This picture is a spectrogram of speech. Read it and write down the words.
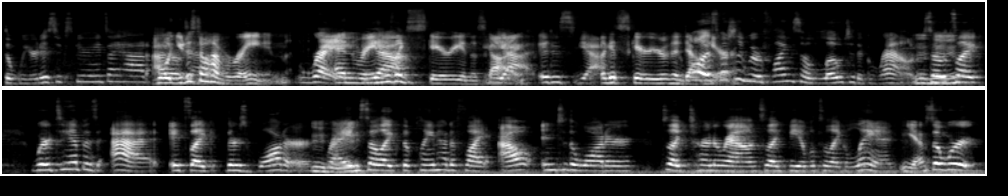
the weirdest experience I had. I Well, you just know. don't have rain. right, And rain yeah. is like scary in the sky. Yeah, it is. Yeah, Like it's scarier than down well, here. especially we were flying so low to the ground. So Mhm. it's like where Tampa's at, it's like there's water, Mhm. right? So like the plane had to fly out into the water to like turn around to like be able to like land. Yeah. So we're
